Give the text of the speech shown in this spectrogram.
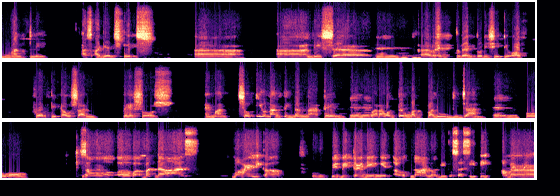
monthly as against its uh, uh, lease uh, uh, rent, rent to the city of 40,000 pesos a month. So, yun ang tignan natin. Mhm. Para wag tayong magpalugi dyan. Oo. So, uh, but does Maharlika will be turning it out na ano dito sa city? Am I right, Uh,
